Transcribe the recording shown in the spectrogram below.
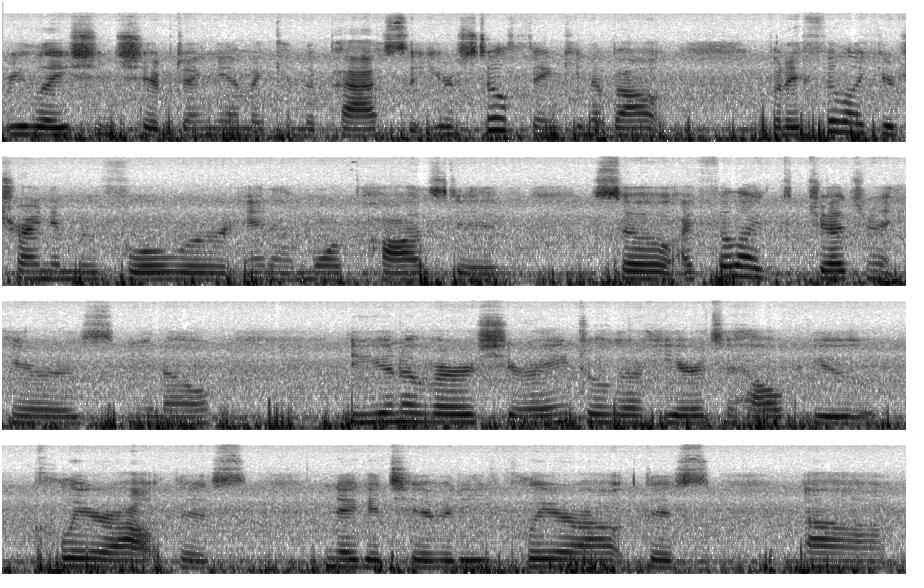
relationship dynamic in the past that you're still thinking about but i feel like you're trying to move forward in a more positive. So i feel like judgment here is you know the universe your angels are here to help you clear out this negativity clear out this um,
